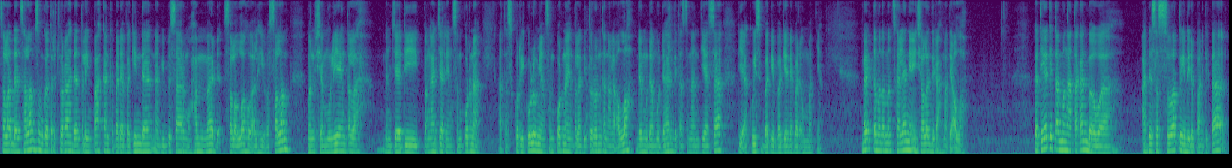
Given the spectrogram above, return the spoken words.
Salat dan salam semoga tercurah dan terlimpahkan kepada baginda Nabi besar Muhammad Sallallahu Alaihi Wasallam, manusia mulia yang telah menjadi pengajar yang sempurna atas kurikulum yang sempurna yang telah diturunkan oleh Allah dan mudah-mudahan kita senantiasa diakui sebagai bagian daripada umatnya. Baik teman-teman sekalian yang insya Allah dirahmati Allah. Ketika kita mengatakan bahwa ada sesuatu yang di depan kita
